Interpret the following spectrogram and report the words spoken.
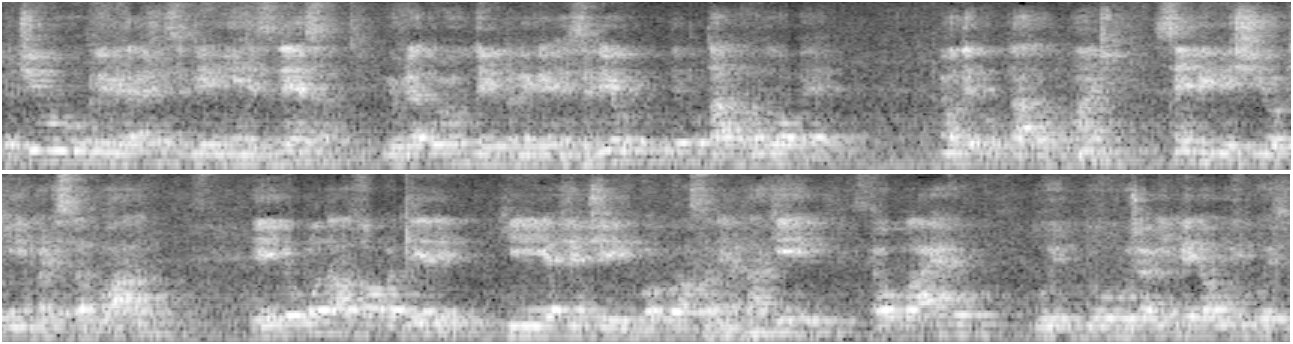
eu tive o privilégio de receber minha residência, e o vereador Rodrigo também recebeu, o deputado Wando Alberto. É um deputado atuante, sempre investiu aqui em Aparecida do E uma das obras dele, que a gente gosta de alimentar aqui, é o bairro do, do Jardim Imperial 1 e 2,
